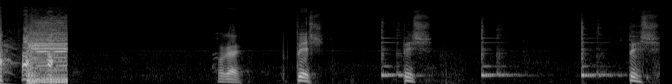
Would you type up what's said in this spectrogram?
okay. Fish. Fish. Fish.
